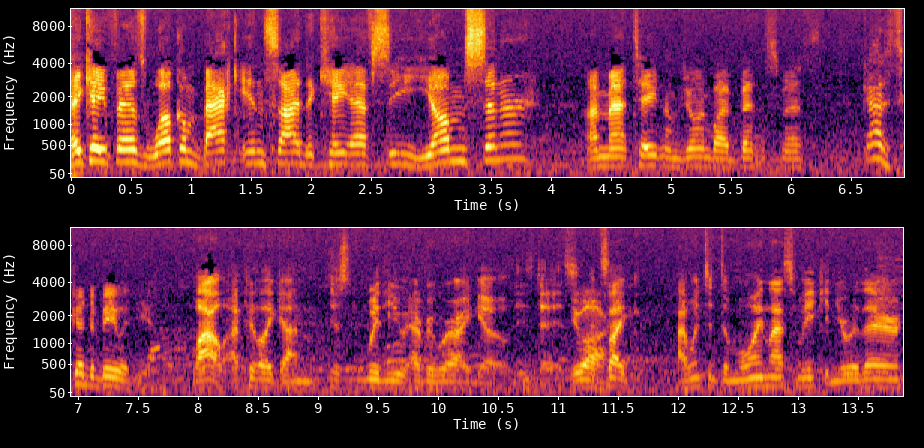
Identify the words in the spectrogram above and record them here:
Hey, K fans, welcome back inside the KFC Yum Center. I'm Matt Tait, and I'm joined by Benton Smith. God, it's good to be with you. Wow, I feel like I'm just with you everywhere I go these days. You are. It's like I went to Des Moines last week and you were there.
